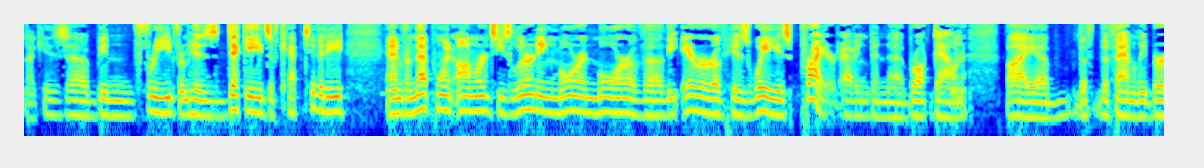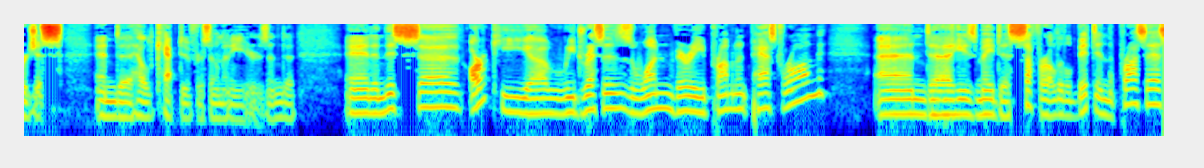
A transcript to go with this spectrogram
Like he's uh, been freed from his decades of captivity, and from that point onwards, he's learning more and more of uh, the error of his ways prior to having been uh, brought down by uh, the, the family Burgess and held captive for so many years. And and in this arc, he redresses one very prominent past wrong, and he's made to suffer a little bit in the process.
